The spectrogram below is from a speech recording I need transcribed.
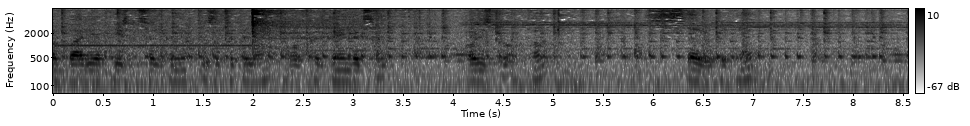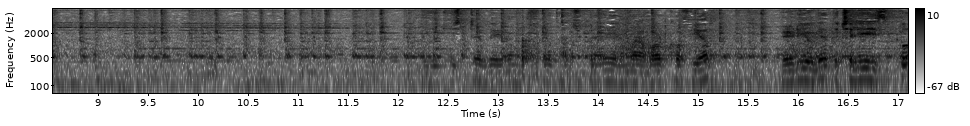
अब बारी आती है इसको सर्व करने की। तो सबसे पहले हम ऑफ़ करते हैं इंडक्शन और इसको हम सर्व करते हैं। टाइप एकदम बहुत आ चुका है। हमारा हॉट कॉफ़ी अब रेडी हो गया? तो चलिए इसको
